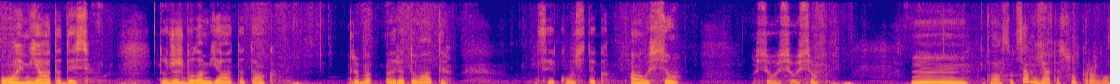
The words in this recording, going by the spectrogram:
Ой, м'ята десь. Тут же ж була м'ята, так. Треба рятувати цей кустик. А, ось. Ось, ось, ось. Ммм, клас. Оця м'ята суперово.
